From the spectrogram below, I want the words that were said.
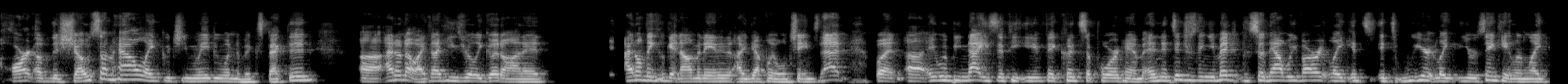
heart of the show somehow, like which you maybe wouldn't have expected. Uh, I don't know. I thought he's really good on it. I don't think he'll get nominated. I definitely will change that, but uh, it would be nice if he if it could support him. And it's interesting you mentioned. So now we've already like it's it's weird. Like you were saying, Kaitlin, like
